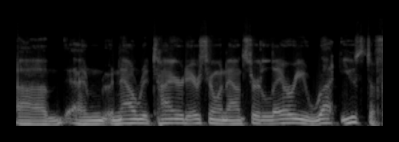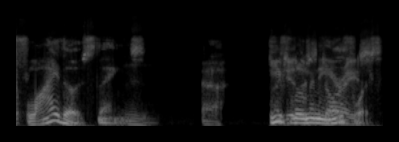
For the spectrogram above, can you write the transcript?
um, and now retired airshow announcer Larry Rutt used to fly those things. Mm. Yeah. He I flew them in the Air. Force.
